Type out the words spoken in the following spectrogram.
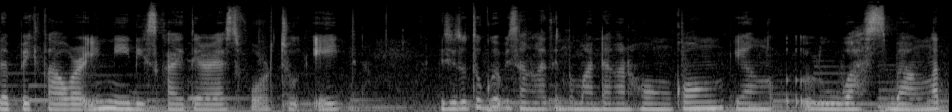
The Peak Tower ini di Sky Terrace 428 di situ tuh gue bisa ngeliatin pemandangan Hong Kong yang luas banget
